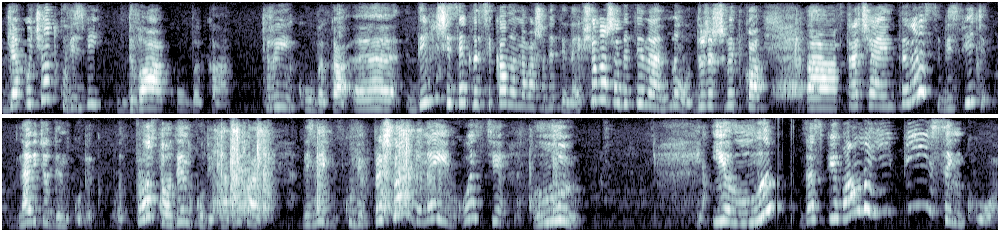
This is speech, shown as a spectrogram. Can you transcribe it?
Для початку візьміть 2 кубика. Три кубика, Е, дивлячись, як зацікавлена ваша дитина. Якщо ваша дитина ну, дуже швидко а, втрачає інтерес, візьміть навіть один кубик. От просто один кубик. Наприклад, візьміть кубик, прийшла до неї в гості Л. І Л заспівала їй пісеньку.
